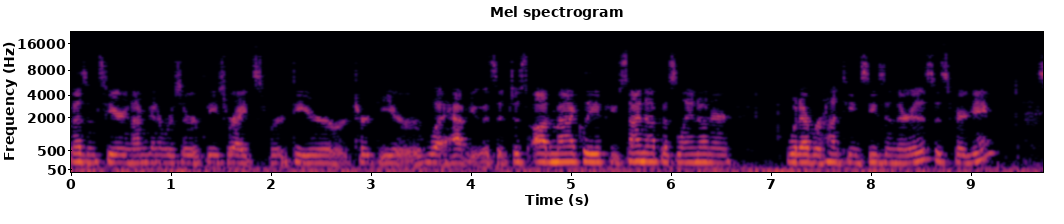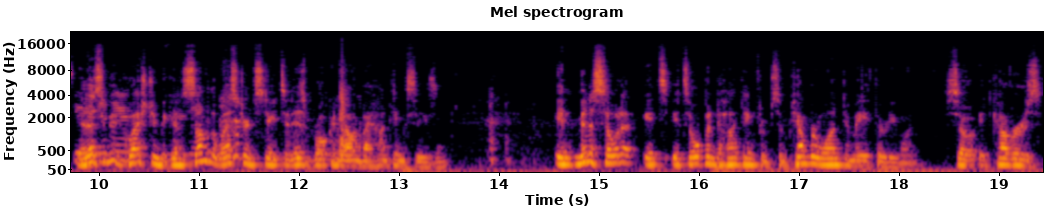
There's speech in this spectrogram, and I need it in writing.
pheasants here, and I'm going to reserve these rights for deer or turkey or what have you." Is it just automatically if you sign up as landowner, whatever hunting season there is is fair game? See Yeah, that's a good there? question because in some of the western states it is broken down by hunting season. In Minnesota, it's it's open to hunting from September 1 to May 31. So it covers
